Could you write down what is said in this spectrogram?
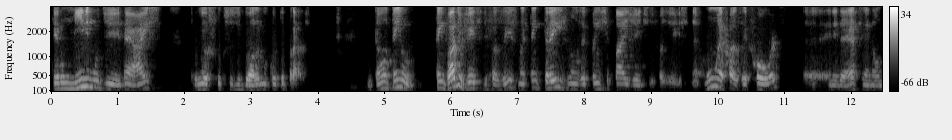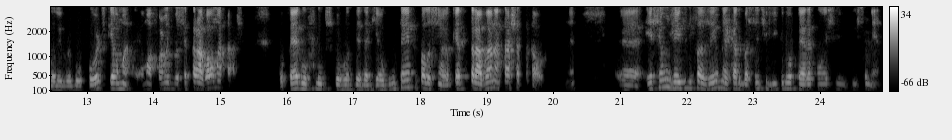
ter um mínimo de reais para meus fluxos de dólar no curto prazo. Então, eu tenho tem vários jeitos de fazer isso, mas tem três, vamos dizer, principais jeitos de fazer isso. Né? Um é fazer forwards, é, NDFs, né, não deliverable forwards, que é uma, é uma forma de você travar uma taxa. Eu pego o fluxo que eu vou ter daqui a algum tempo e falo assim, ó, eu quero travar na taxa tal. Né? É, esse é um jeito de fazer, o mercado bastante líquido opera com esse instrumento.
